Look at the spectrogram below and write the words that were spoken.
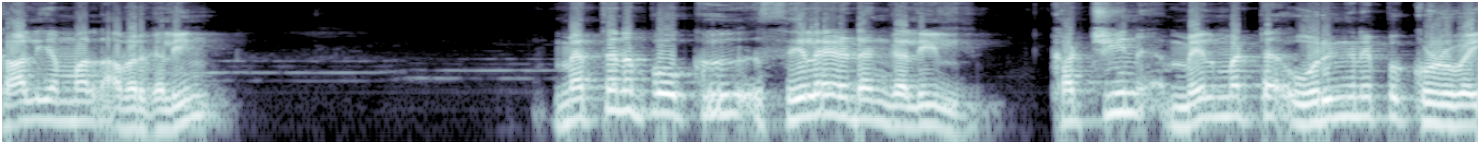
காளியம்மாள் அவர்களின் மெத்தனப்போக்கு சில இடங்களில் கட்சியின் மேல்மட்ட ஒருங்கிணைப்பு குழுவை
